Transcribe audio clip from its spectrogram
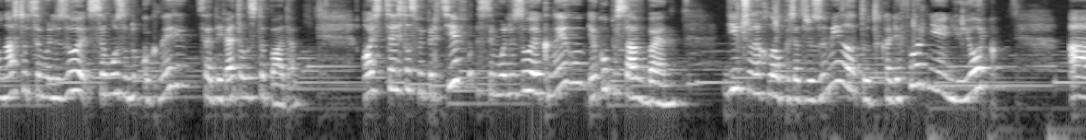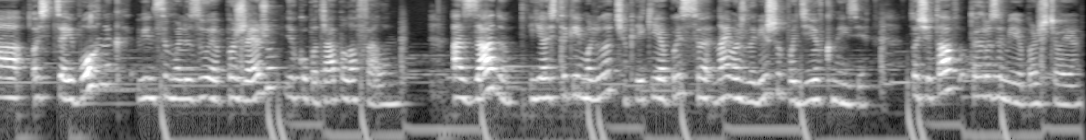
у нас тут символізує саму занурку книги, це 9 листопада. Ось цей стос папірців символізує книгу, яку писав Бен. Дівчина хлопця зрозуміла, тут Каліфорнія, Нью-Йорк. А ось цей вогник він символізує пожежу, яку потрапила Фелон. А ззаду є ось такий малюночок, який описує найважливішу подію в книзі. Хто читав, той розуміє, про що я.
